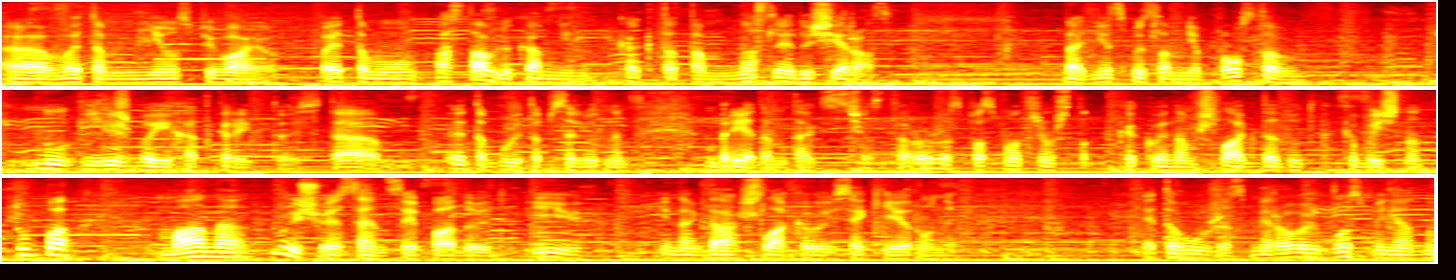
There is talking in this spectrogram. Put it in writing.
э, в этом не успеваю, поэтому оставлю камни как-то там на следующий раз. Да, нет смысла мне просто ну, лишь бы их открыть. То есть, да, это будет абсолютным бредом. Так, сейчас второй раз посмотрим, что, какой нам шлак дадут, как обычно. Тупо, мана, ну, еще эссенции падают. И иногда шлаковые всякие руны. Это ужас. Мировой босс меня, ну,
